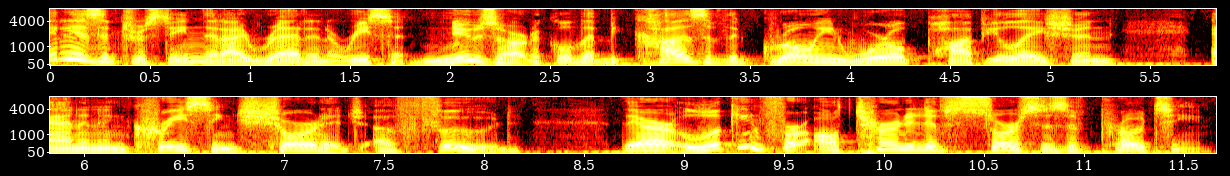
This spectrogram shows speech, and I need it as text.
It is interesting that I read in a recent news article that because of the growing world population and an increasing shortage of food, they are looking for alternative sources of protein.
